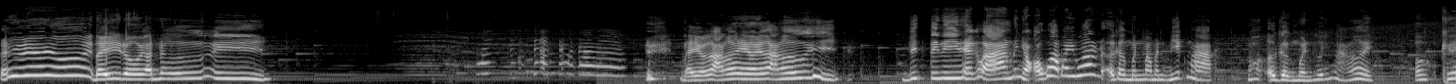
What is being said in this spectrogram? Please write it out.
đây rồi đây rồi anh ơi. Đây rồi các bạn ơi đây rồi các bạn ơi. Vitini nè các bạn nó nhỏ quá bay quá. Ở gần mình mà mình biết mà. Nó ở gần mình thôi các bạn ơi. Ok.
